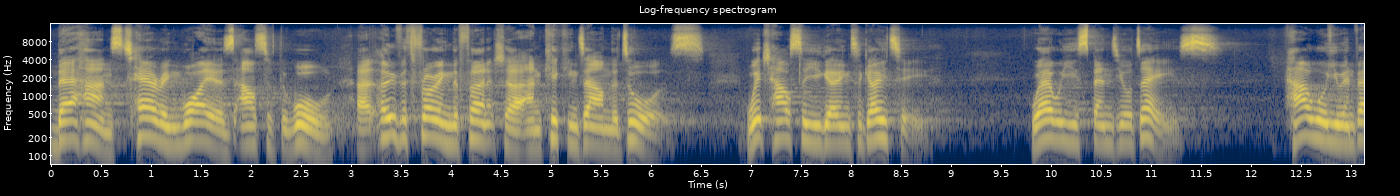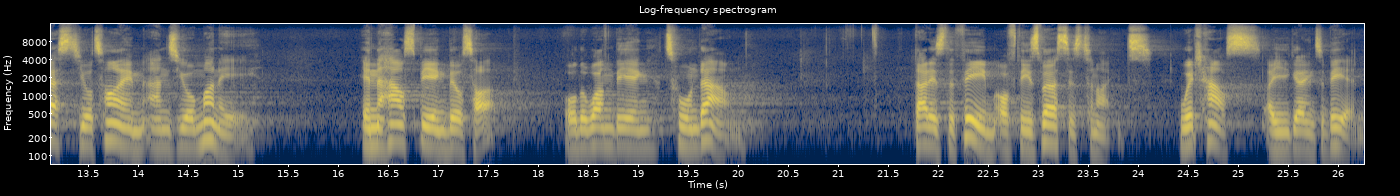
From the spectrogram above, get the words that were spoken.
bare hands tearing wires out of the wall, uh, overthrowing the furniture and kicking down the doors. Which house are you going to go to? Where will you spend your days? How will you invest your time and your money? In the house being built up or the one being torn down? That is the theme of these verses tonight. Which house are you going to be in?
